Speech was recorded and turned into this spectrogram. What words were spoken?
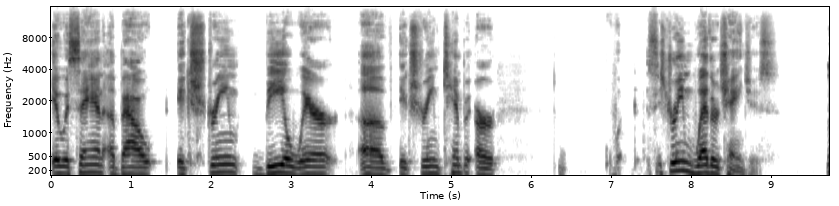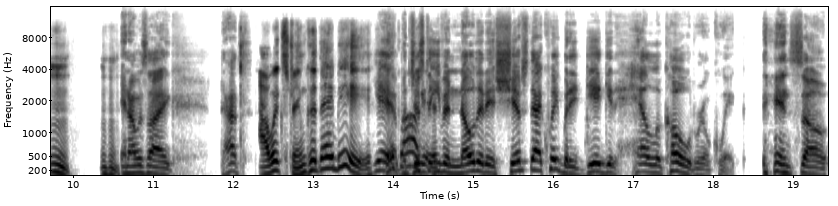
it was saying about extreme be aware of extreme temper or extreme weather changes. Mm, mhm. And I was like, that's How extreme could they be? yeah, It's but just to even know that it shifts that quick, but it did get hella cold real quick. And so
